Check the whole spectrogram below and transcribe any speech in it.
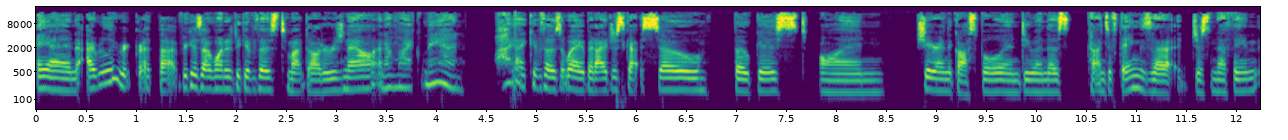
And I really regret that because I wanted to give those to my daughters now. And I'm like, man, why did I give those away? But I just got so focused on sharing the gospel and doing those kinds of things that just nothing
